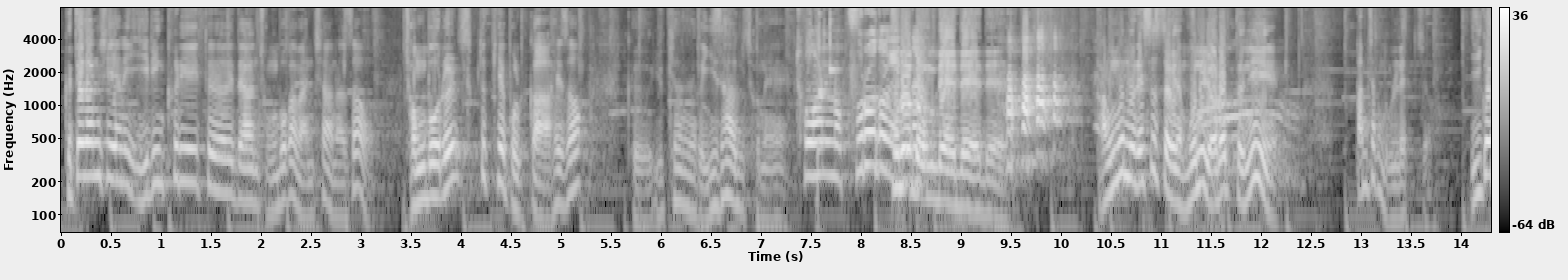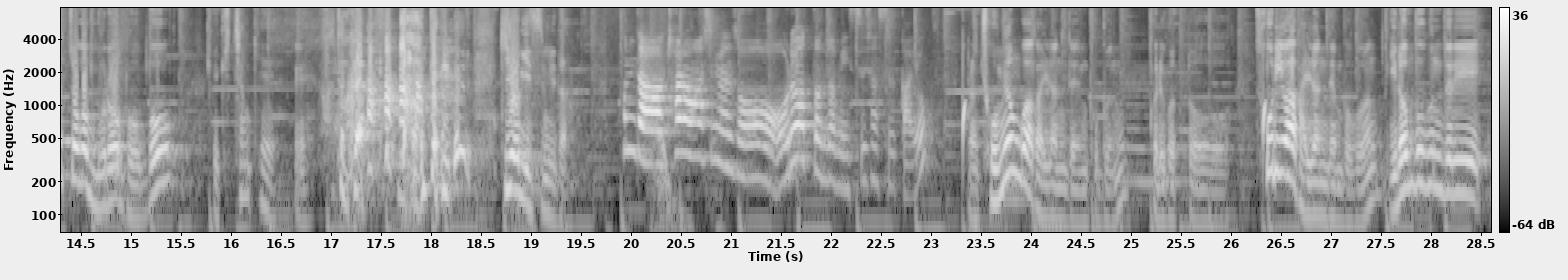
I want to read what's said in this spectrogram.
그때 당시에는 1인 크리에이터에 대한 정보가 많지 않아서 정보를 습득해 볼까 해서 그 유쾌한 생각 이사하기 전에 조원로 구로동에 있는 구로동 네네네 방문을 했었어요. 그냥 문을 열었더니 깜짝 놀랐죠. 이것저것 물어보고 귀찮게 예, 하다가 나왔던 기억이 있습니다. 혼자 촬영하시면서 어려웠던 점이 있으셨을까요? 그런 조명과 관련된 부분 그리고 또 소리와 관련된 부분 이런 부분들이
